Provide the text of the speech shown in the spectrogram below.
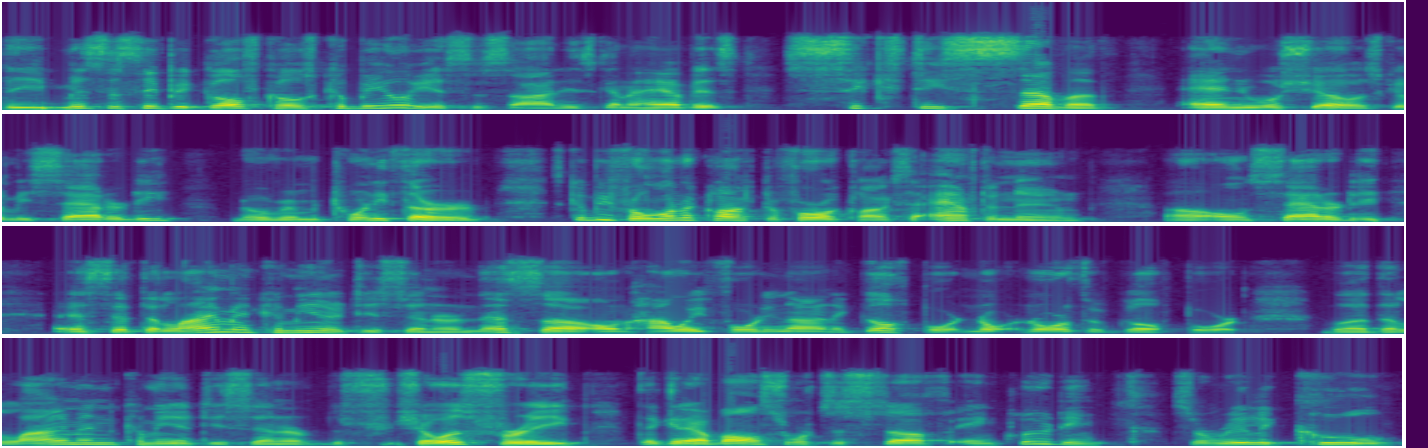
the Mississippi Gulf Coast Camellia Society is going to have its 67th annual show. It's going to be Saturday, November 23rd. It's going to be from 1 o'clock to 4 o'clock. It's the afternoon on Saturday. It's at the Lyman Community Center, and that's uh, on Highway 49 in Gulfport, nor- north of Gulfport. But the Lyman Community Center, the show is free. They can have all sorts of stuff, including some really cool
